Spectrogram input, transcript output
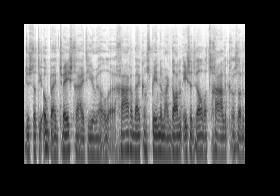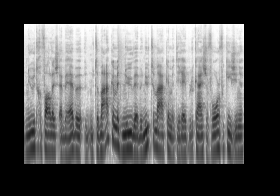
dus dat hij ook bij een tweestrijd hier wel garen bij kan spinnen. Maar dan is het wel wat schadelijker als dat het nu het geval is. En we hebben te maken met nu, we hebben nu te maken met die Republikeinse voorverkiezingen.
